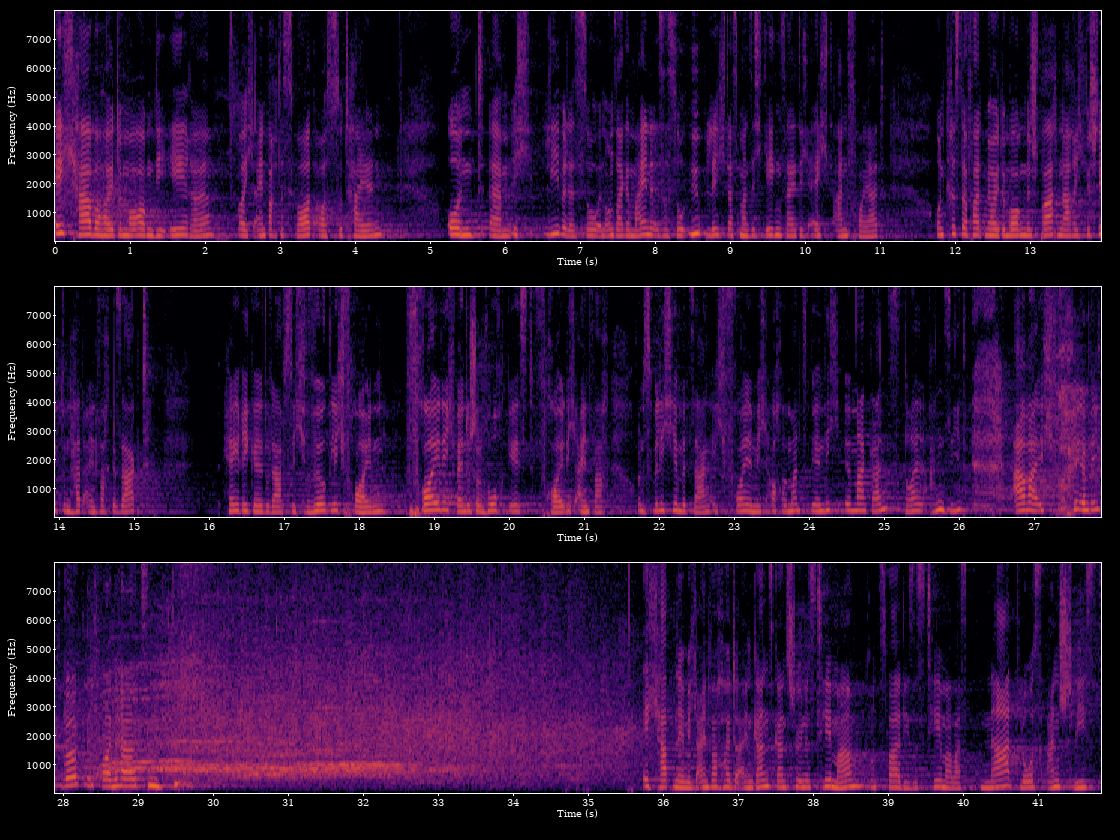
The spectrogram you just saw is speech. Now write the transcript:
Ich habe heute Morgen die Ehre, euch einfach das Wort auszuteilen. Und ähm, ich liebe das so. In unserer Gemeinde ist es so üblich, dass man sich gegenseitig echt anfeuert. Und Christoph hat mir heute Morgen eine Sprachnachricht geschickt und hat einfach gesagt, hey Riekel, du darfst dich wirklich freuen. Freu dich, wenn du schon hochgehst, freu dich einfach. Und das will ich hiermit sagen, ich freue mich, auch wenn man es mir nicht immer ganz doll ansieht. Aber ich freue mich wirklich von Herzen. Ich habe nämlich einfach heute ein ganz, ganz schönes Thema, und zwar dieses Thema, was nahtlos anschließt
